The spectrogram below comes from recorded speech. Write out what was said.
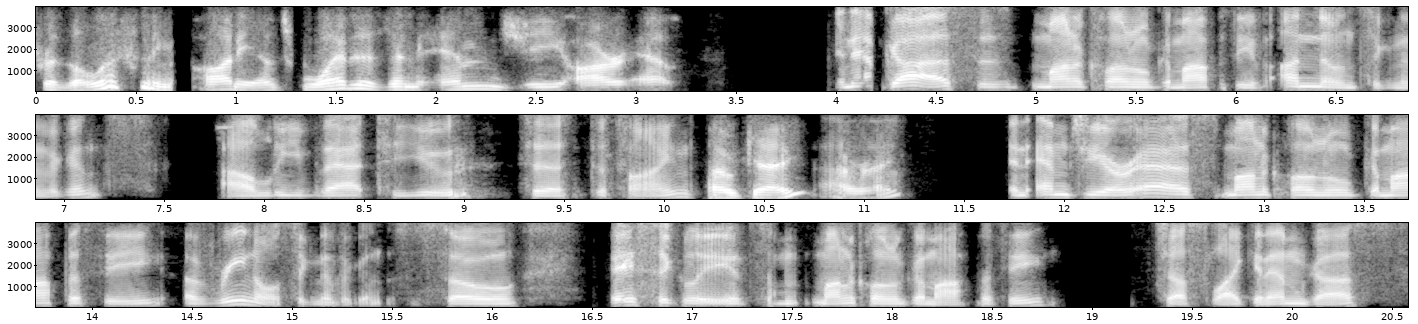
For the listening audience, what is an MGRS? An MGUS is monoclonal gammopathy of unknown significance. I'll leave that to you to define. Okay, all right. Uh, an MGRS, monoclonal gammopathy of renal significance. So basically, it's a monoclonal gammopathy, just like an MGUS.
